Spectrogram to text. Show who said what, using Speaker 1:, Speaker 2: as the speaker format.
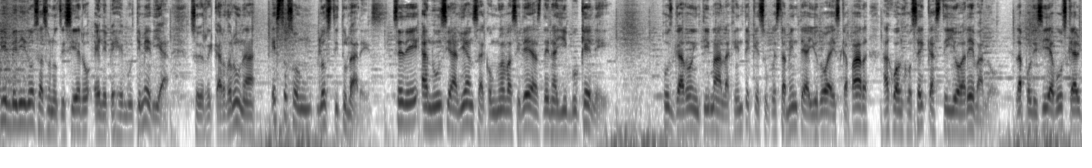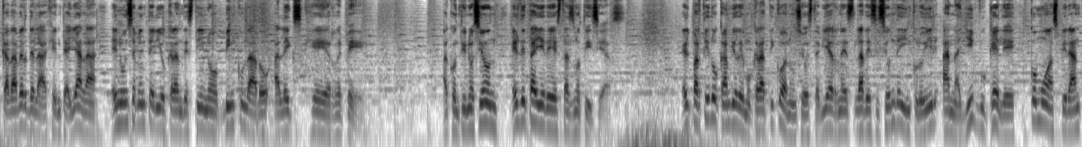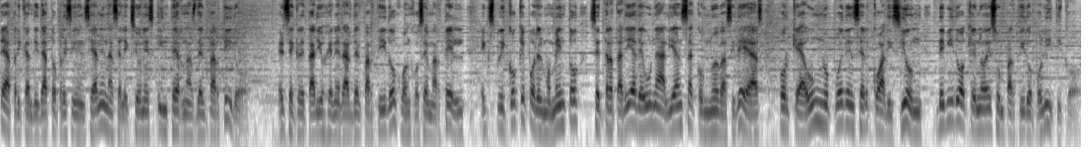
Speaker 1: Bienvenidos a su noticiero LPG Multimedia. Soy Ricardo Luna. Estos son los titulares. CD anuncia alianza con nuevas ideas de Nayib Bukele. Juzgado intima a la gente que supuestamente ayudó a escapar a Juan José Castillo Arevalo. La policía busca el cadáver de la agente Ayala en un cementerio clandestino vinculado al ex GRP. A continuación, el detalle de estas noticias. El Partido Cambio Democrático anunció este viernes la decisión de incluir a Nayib Bukele como aspirante a precandidato presidencial en las elecciones internas del partido. El secretario general del partido, Juan José Martel, explicó que por el momento se trataría de una alianza con nuevas ideas porque aún no pueden ser coalición debido a que no es un partido político.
